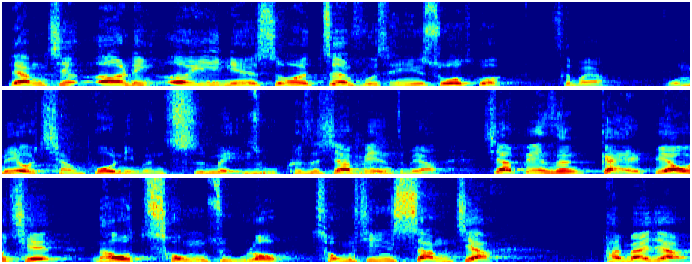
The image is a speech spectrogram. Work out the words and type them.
两千二零二一年的时候，政府曾经说过怎么样？我没有强迫你们吃美猪，可是现在变成怎么样？现在变成改标签，然后重组肉，重新上架。坦白讲，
